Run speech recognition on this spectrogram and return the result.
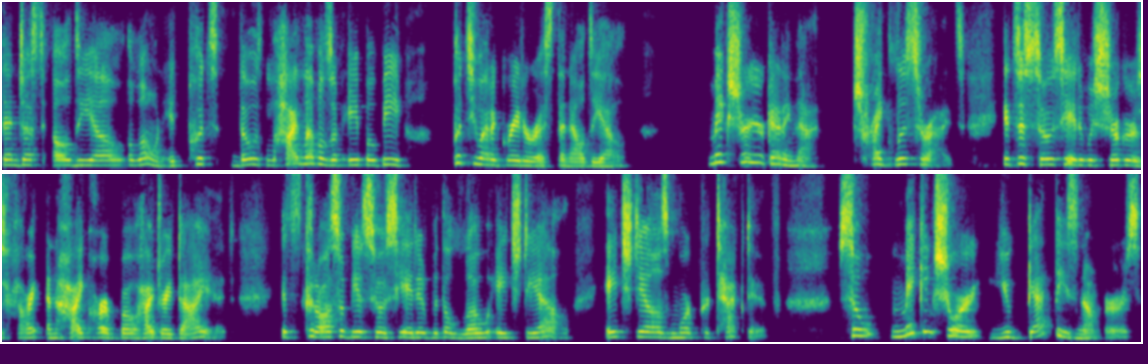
than just LDL alone. It puts those high levels of ApoB puts you at a greater risk than LDL. Make sure you're getting that. Triglycerides. It's associated with sugars and high carbohydrate diet. It could also be associated with a low HDL. HDL is more protective. So making sure you get these numbers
